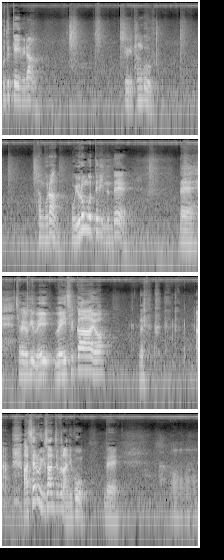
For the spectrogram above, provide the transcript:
보드게임이랑 여기 당구 당구랑 뭐 이런 것들이 있는데 네 제가 여기 왜, 왜 있을까요? 네. 아 새로 이사한 집은 아니고? 네. 어,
